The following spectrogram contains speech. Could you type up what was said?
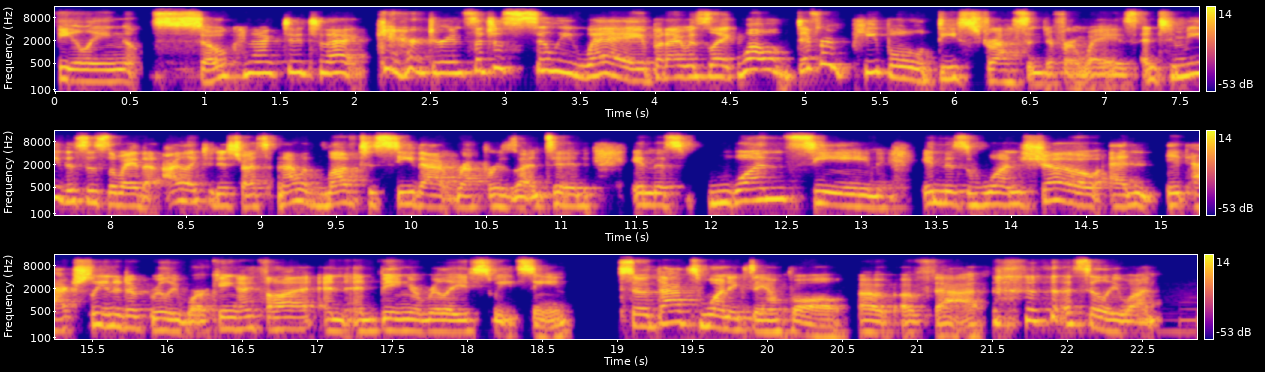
feeling so connected to that character in such a silly way. But I was like, well, different people de stress in different ways. And to me, this is the way that I like to de stress. And I would love to see that represented in this one scene, in this one show. And it actually ended up really working, I thought, and, and being a really sweet scene. So that's one example of, of that, a silly one.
